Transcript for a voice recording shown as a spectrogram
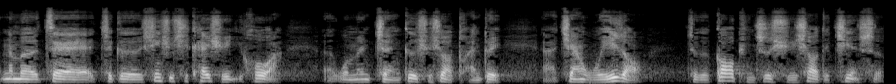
那么，在这个新学期开学以后啊，呃，我们整个学校团队啊，将围绕这个高品质学校的建设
